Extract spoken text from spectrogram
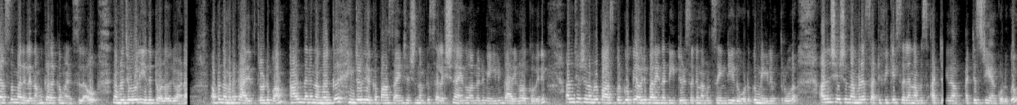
നഴ്സുമാരല്ലേ? നമുക്കതൊക്കെ മനസ്സിലാവും. നമ്മൾ ജോലി ചെയ്തിട്ടുള്ളവരുമാണ്. അപ്പൊ നമ്മുടെ കാര്യത്തിലോട്ട് പോകാം ആദ്യം തന്നെ നമുക്ക് ഇന്റർവ്യൂ ഒക്കെ പാസ് ആയതിനു ശേഷം നമുക്ക് സെലക്ഷൻ ആയെന്ന് പറഞ്ഞൊരു മെയിലും കാര്യങ്ങളൊക്കെ വരും. അതിനുശേഷം നമ്മൾ പാസ്പോർട്ട് കോപ്പി അവർ പറയുന്ന ഡീറ്റെയിൽസ് ഒക്കെ നമ്മൾ സെൻഡ് ചെയ്ത് കൊടുക്കും മെയിൽ ത്രൂ അതിനുശേഷം നമ്മുടെ സർട്ടിഫിക്കറ്റ്സ് എല്ലാം നമ്മൾ അറ്റസ്റ്റ് ചെയ്യാൻ കൊടുക്കും.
